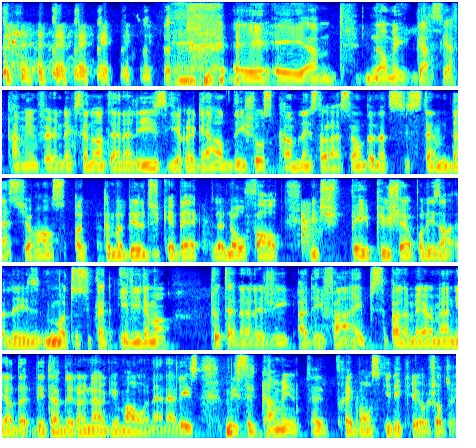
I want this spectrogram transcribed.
et, euh, non, mais Garcia a quand même fait une excellente analyse. Il regarde des choses comme l'instauration de notre système d'assurance automobile du Québec, le no fault, mais tu payes plus cher pour les, les motocyclettes. Évidemment, toute analogie a des failles, puis c'est pas la meilleure manière d'établir un argument ou une analyse, mais c'est quand même très, très bon ce qu'il écrit aujourd'hui.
